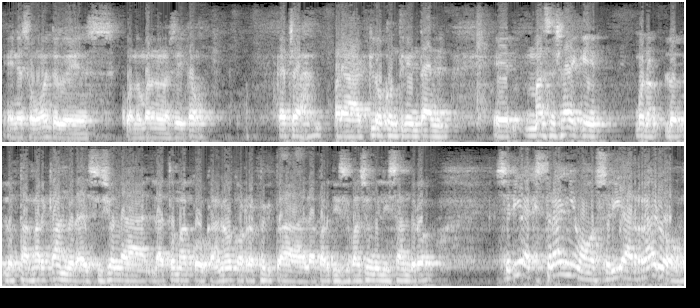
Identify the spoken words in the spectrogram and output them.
en ese momento que es cuando más nos necesitamos. Cacha, para Club Continental, eh, más allá de que, bueno, lo, lo estás marcando, la decisión la, la toma Coca, ¿no? Con respecto a la participación de Lisandro, ¿sería extraño o sería raro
